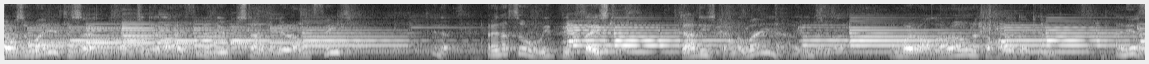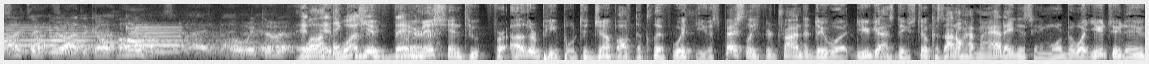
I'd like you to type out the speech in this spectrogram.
goes away at a certain point in your life. You know, you stand on your own feet. You know, I mean, that's all we've been faced with. Daddy's gone away now, you know, and we're on our own at the holiday camp. And you know, I think we either go home or we do it. It, well, I it think wasn't you give there. permission to for other people to jump off the cliff with you, especially if you're trying to do what you guys do still. Because I don't have my ad agency anymore, but what you two do,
